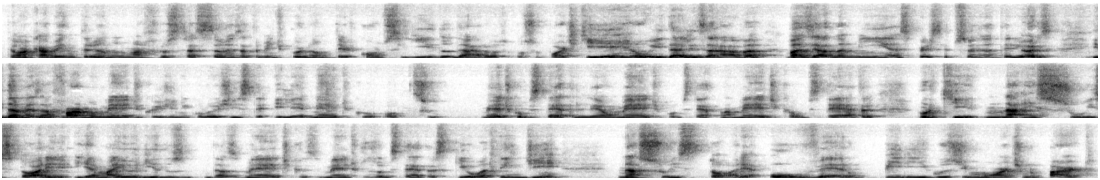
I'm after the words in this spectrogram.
Então acaba entrando numa frustração exatamente por não ter conseguido dar o, o suporte que eu idealizava, baseado nas minhas percepções anteriores. E da mesma uhum. forma, o médico e ginecologista, ele é médico, médico obstetra, ele é um médico obstetra, uma médica obstetra, porque na sua história, e a maioria dos, das médicas e médicos obstetras que eu atendi, na sua história houveram perigos de morte no parto.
